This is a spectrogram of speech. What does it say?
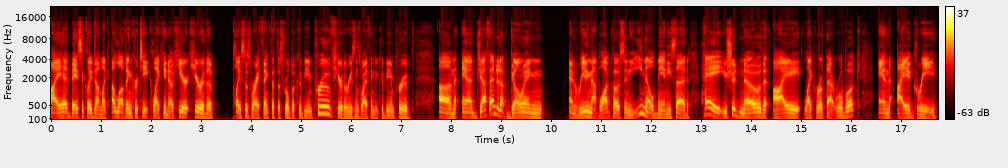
I had basically done like a loving critique, like you know, here here are the places where I think that this rulebook could be improved. Here are the reasons why I think it could be improved. Um, and Jeff ended up going and reading that blog post and he emailed me and he said, "Hey, you should know that I like wrote that rulebook and I agree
